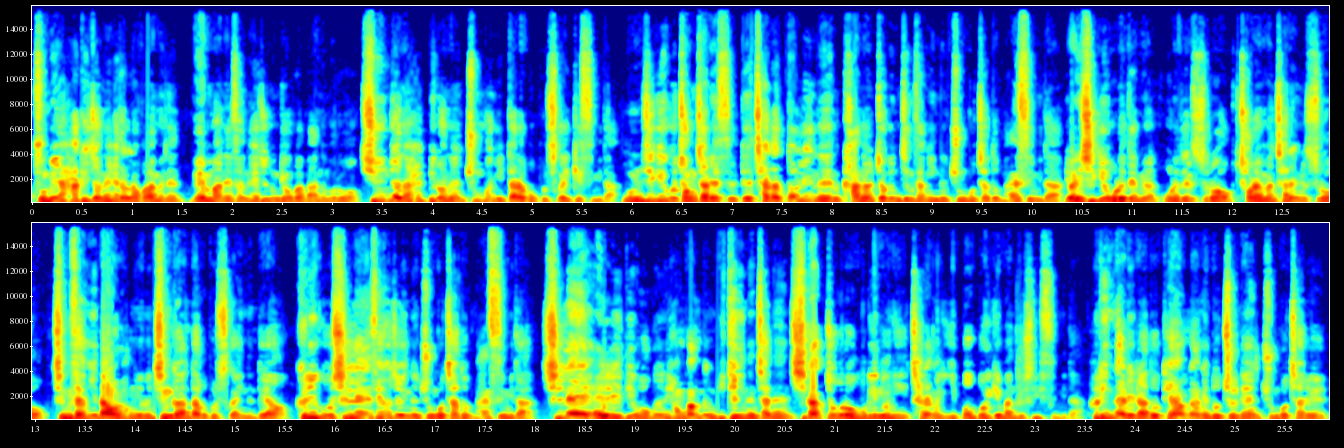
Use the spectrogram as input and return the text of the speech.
구매하기 전에 해달라고 하면은 웬만해서는 해주는 경우가 많으므로 시운전을 할 필요는 충분히 있다라고 볼 수가 있겠습니다. 움직이고 정차했을 때 차가 떨리는 간헐적인 증상이 있는 중고차도 많습니다. 연식이 오래되면 오래될수록 저렴한 차량일수록 증상이 나올 확률은 증가한다고 볼 수가 있는데요. 그리고 실내에 세워져 있는 중고차도 많습니다. 실내에 LED 혹은 형광등 밑에 있는 차는 시각적으로 우리 눈이 차량을 이뻐 보이게 만들 수 있습니다. 흐린 날이라도 태양광에 노출된 중고차를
